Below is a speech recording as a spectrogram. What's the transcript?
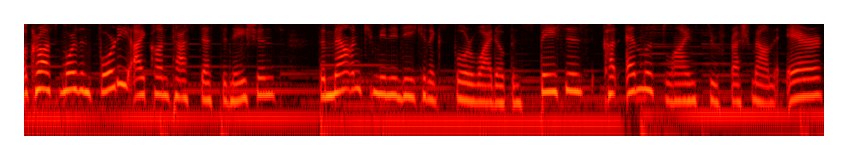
Across more than 40 Ikon Pass destinations, the mountain community can explore wide open spaces, cut endless lines through fresh mountain air,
